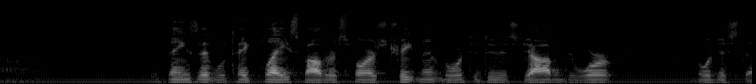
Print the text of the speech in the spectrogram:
uh, the things that will take place, Father, as far as treatment, Lord, to do its job and to work. Lord, just uh,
